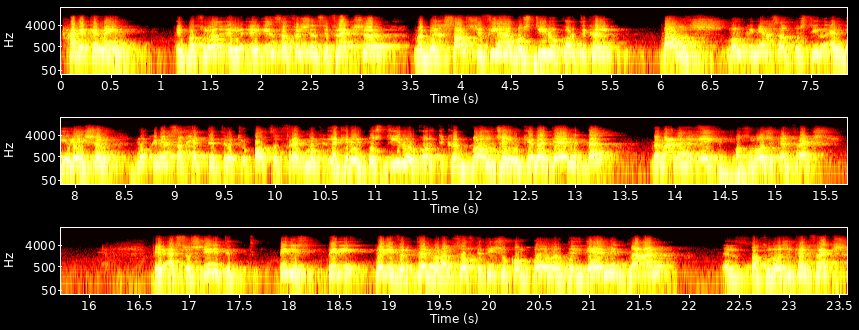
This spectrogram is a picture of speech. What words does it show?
حاجة كمان ال insufficiency fracture ما بيحصلش فيها posterior cortical bulge ممكن يحصل posterior angulation ممكن يحصل حتة retropulsed fragment لكن ال posterior cortical bulging كده جامد ده ده معناها الايه pathological fracture ال associated peri peri perivertebral soft tissue component الجامد مع ال pathological fracture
